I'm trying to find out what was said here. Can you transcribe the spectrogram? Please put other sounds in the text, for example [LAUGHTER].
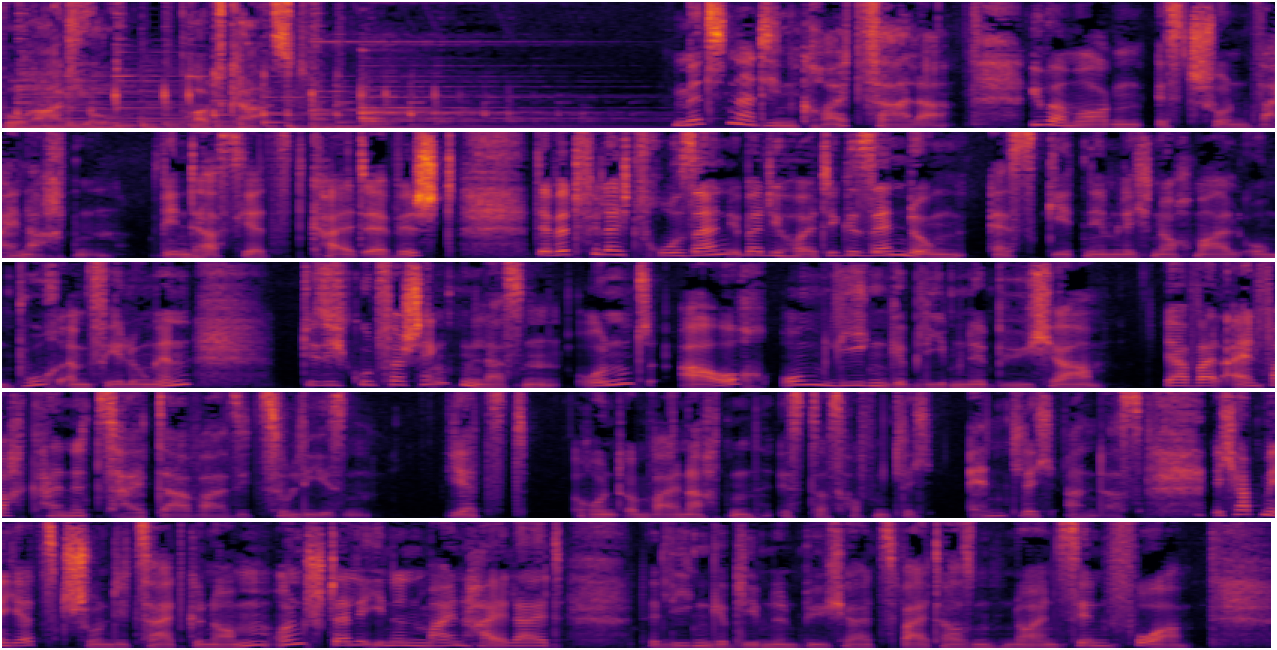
Inforadio Podcast. Mit Nadine Kreuzzahler. Übermorgen ist schon Weihnachten. Wen das jetzt kalt erwischt, der wird vielleicht froh sein über die heutige Sendung. Es geht nämlich nochmal um Buchempfehlungen, die sich gut verschenken lassen und auch um liegengebliebene Bücher. Ja, weil einfach keine Zeit da war, sie zu lesen. Jetzt rund um Weihnachten ist das hoffentlich endlich anders. Ich habe mir jetzt schon die Zeit genommen und stelle Ihnen mein Highlight der liegen gebliebenen Bücher 2019 vor.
